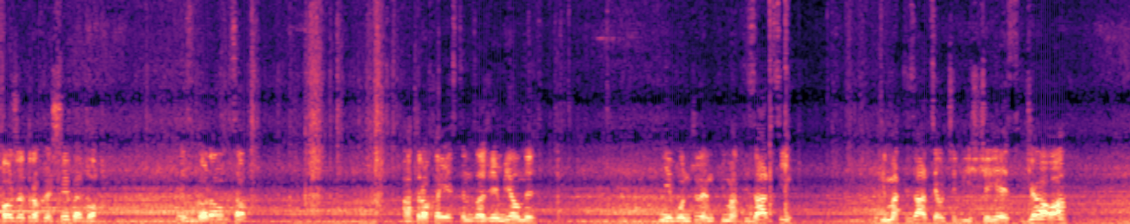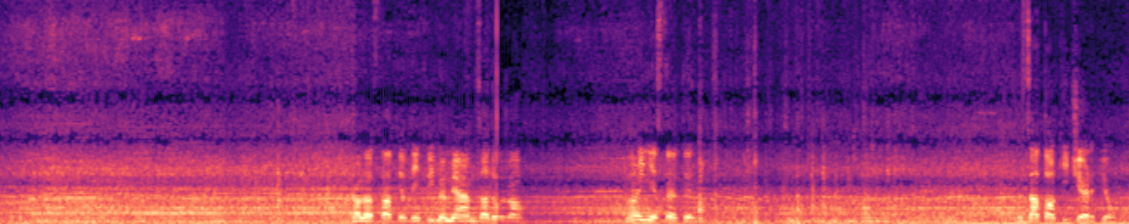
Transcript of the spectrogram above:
Otworzę trochę szybę, bo jest gorąco, a trochę jestem zaziębiony. Nie włączyłem klimatyzacji. Klimatyzacja oczywiście jest, działa. Ale ostatnio tej klimy miałem za dużo. No i niestety zatoki cierpią.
